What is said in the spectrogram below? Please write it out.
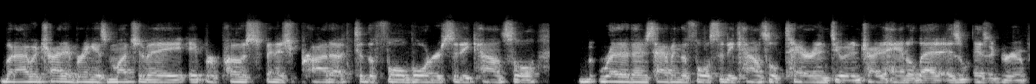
but I would try to bring as much of a, a proposed finished product to the full board or city council rather than just having the full city council tear into it and try to handle that as, as a group.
